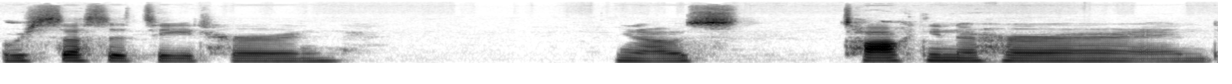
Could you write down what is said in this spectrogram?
resuscitate her and you know, I was talking to her and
